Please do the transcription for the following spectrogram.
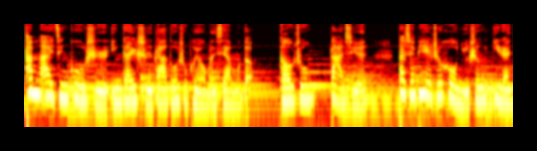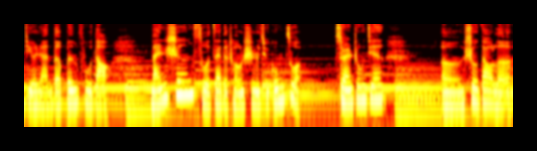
他们的爱情故事应该是大多数朋友们羡慕的。高中、大学，大学毕业之后，女生毅然决然地奔赴到男生所在的城市去工作。虽然中间，嗯，受到了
